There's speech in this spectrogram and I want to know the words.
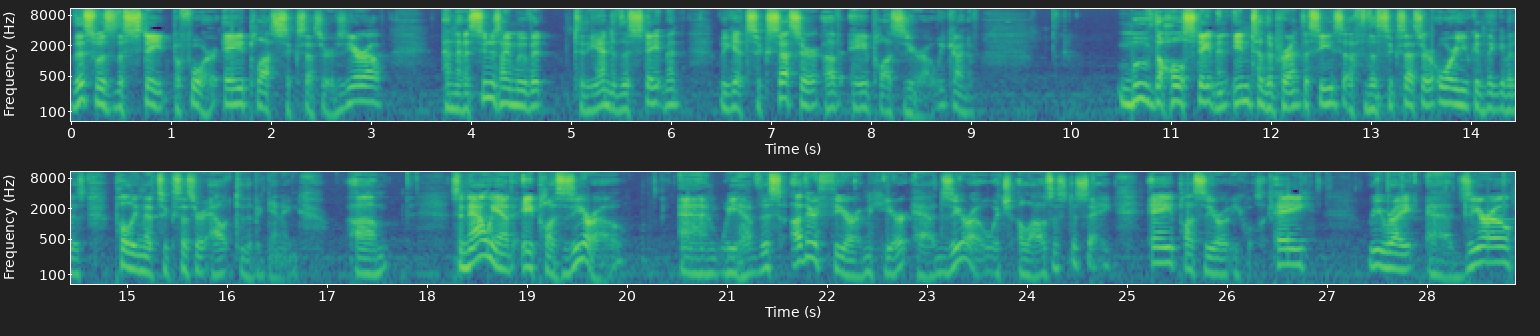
This was the state before, a plus successor of 0. And then as soon as I move it to the end of this statement, we get successor of a plus 0. We kind of move the whole statement into the parentheses of the successor, or you can think of it as pulling that successor out to the beginning. Um, so now we have a plus 0, and we have this other theorem here, add 0, which allows us to say a plus 0 equals a, rewrite add 0,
